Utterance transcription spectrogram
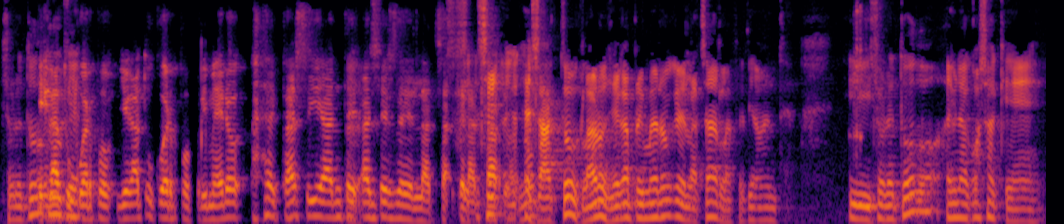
sobre todo llega, tu cuerpo, llega a tu cuerpo primero, casi antes, antes de la, la charla. Exacto, claro, llega primero que la charla, efectivamente. Y sobre todo hay una cosa que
